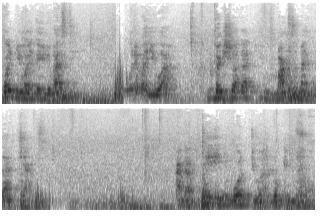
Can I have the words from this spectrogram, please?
when you are in the university wherever you are make sure that you maximize that chance and attain what you are looking for.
